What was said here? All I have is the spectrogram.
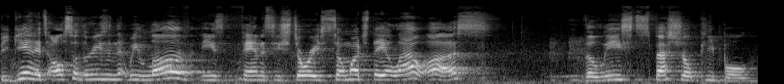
begin. It's also the reason that we love these fantasy stories so much. They allow us, the least special people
